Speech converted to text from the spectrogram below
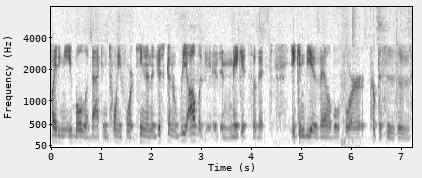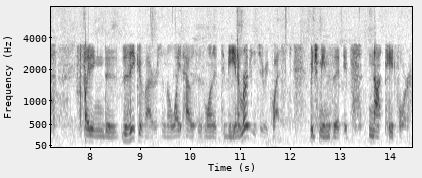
fighting Ebola back in 2014, and they're just going to re-obligate it and make it so that it can be available for purposes of fighting the, the Zika virus, and the White House has wanted to be an emergency request, which means that it's not paid for.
